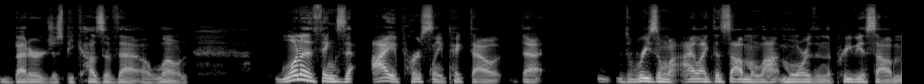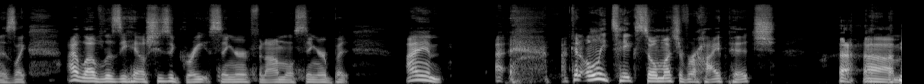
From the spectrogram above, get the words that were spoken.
better just because of that alone. One of the things that I personally picked out that the reason why I like this album a lot more than the previous album is like I love Lzzy Hale. She's a great singer, phenomenal singer, but I am I, I can only take so much of her high pitch. Um,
